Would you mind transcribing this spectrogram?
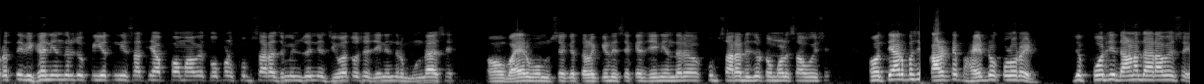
પ્રતિ વીઘાની અંદર જો પિયતની સાથે આપવામાં આવે તો પણ ખૂબ સારા જમીનજન્ય જીવાતો છે, જેની અંદર મુંડા છે. વાયરવોમ છે કે તળકીડી છે કે જેની અંદર ખૂબ સારા રિઝલ્ટો મળતા હોય છે. ત્યાર પછી કાર્ટેપ હાઇડ્રોક્લોરાઇડ, જે ફોર જે દાણાદાર આવે છે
